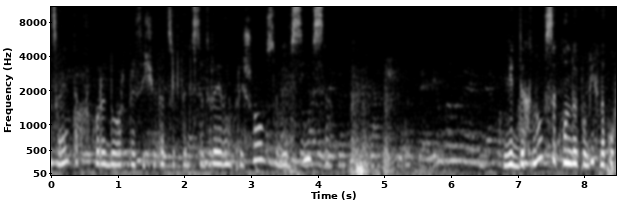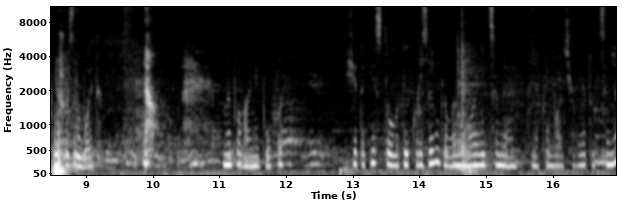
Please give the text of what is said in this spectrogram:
Цей так в коридор 1550 гривень. Прийшов собі, всівся. Віддихнув секунду і побіг на кухню щось робити. Непогані пуфи. Ще такі столики, корзинки, але немає ціни. Не побачила я тут ціни,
